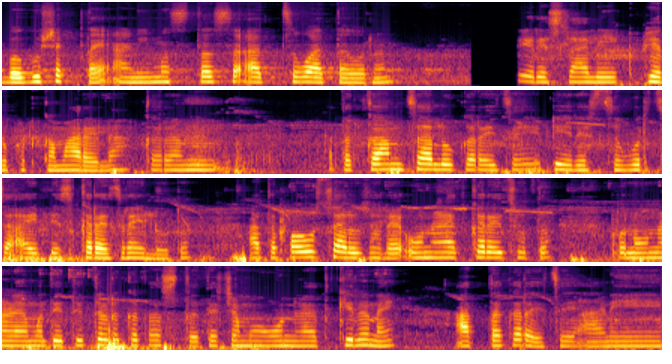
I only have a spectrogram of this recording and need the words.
बघू शकताय आणि मस्त असं आजचं वातावरण. टेरेसला आले एक फेरफटका मारायला कारण आता काम चालू करायचं आहे टेरेसचं वरचं आय पी एस करायचं राहिलं होतं. आता पाऊस चालू झाला आहे उन्हाळ्यात करायचं होतं पण उन्हाळ्यामध्ये ते तडकत असतं. त्याच्यामुळं उन्हाळ्यात केलं नाही. आत्ता करायचं आहे आणि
